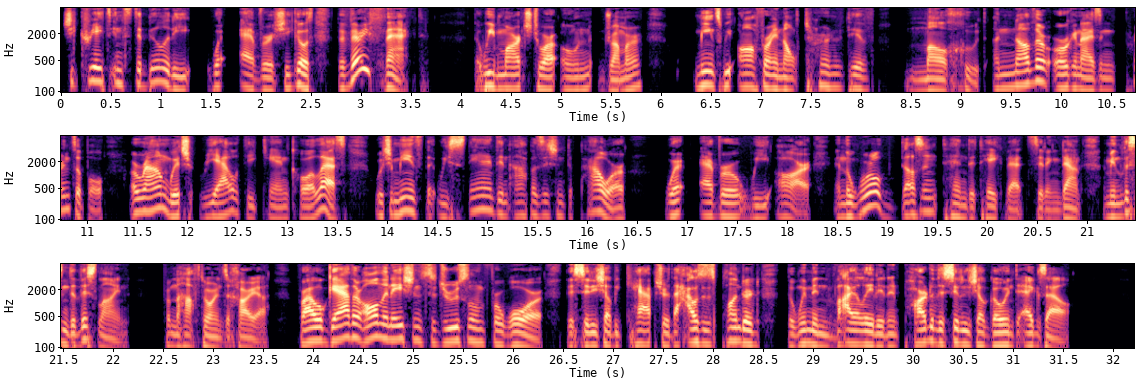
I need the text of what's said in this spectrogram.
She creates instability wherever she goes. The very fact that we march to our own drummer means we offer an alternative malchut, another organizing principle around which reality can coalesce, which means that we stand in opposition to power wherever we are. And the world doesn't tend to take that sitting down. I mean, listen to this line from the Haftorah in Zechariah. For I will gather all the nations to Jerusalem for war. The city shall be captured, the houses plundered, the women violated, and part of the city shall go into exile.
